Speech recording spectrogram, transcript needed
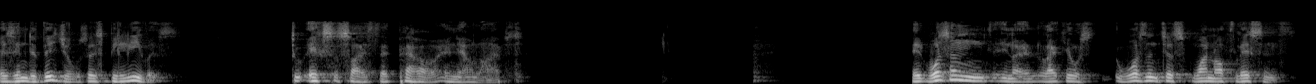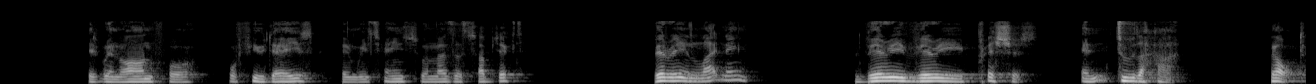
as individuals, as believers, to exercise that power in our lives. It wasn't, you know, like it was. It wasn't just one-off lessons. It went on for, for a few days. Then we changed to another subject. Very enlightening, very, very precious, and to the heart felt,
